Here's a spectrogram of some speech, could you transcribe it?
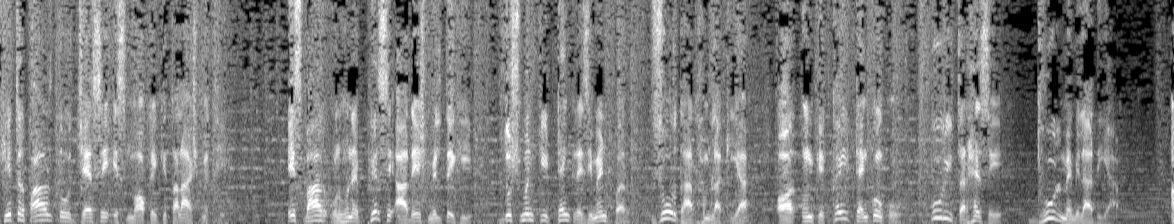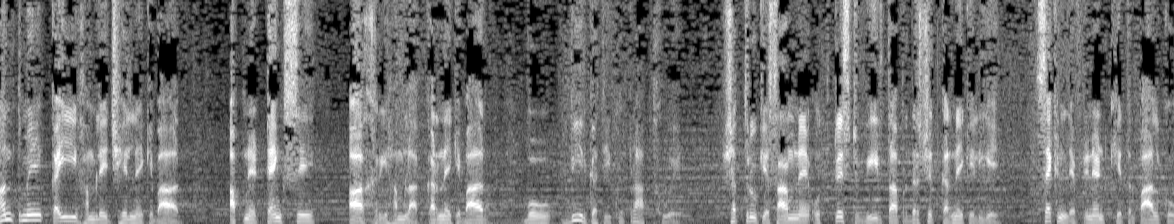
खेत्रपाल तो जैसे इस मौके की तलाश में थे। इस बार उन्होंने फिर से आदेश मिलते ही दुश्मन की टैंक रेजिमेंट पर जोरदार हमला किया और उनके कई टैंकों को पूरी तरह से धूल में मिला दिया। अंत में कई हमले झेलने के बाद, अपने टैंक से आखिरी हमला करने के बाद वो वीर गति को प्राप्त हुए। शत्रु के सामने उत्कृष्ट वीरता प्रदर्शित करने के लिए सेकंड लेफ्टिनेंट खेत्रपाल को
